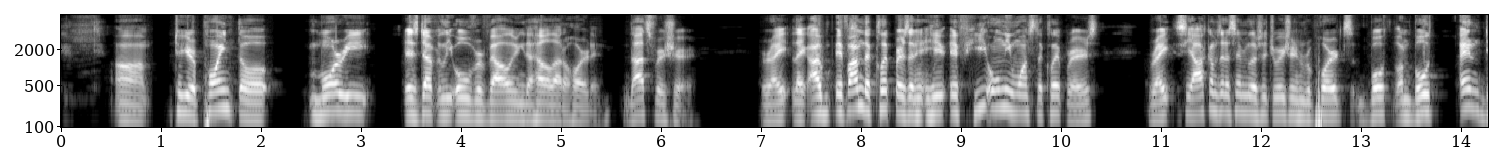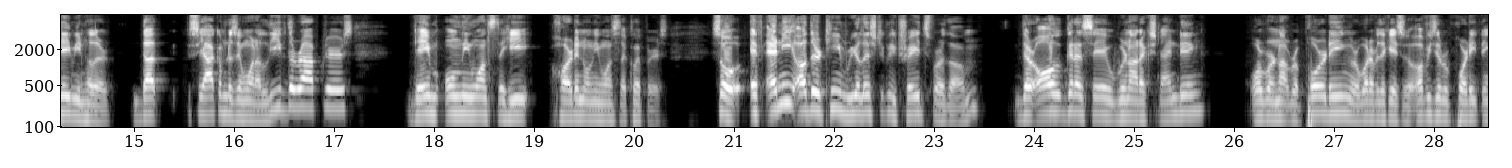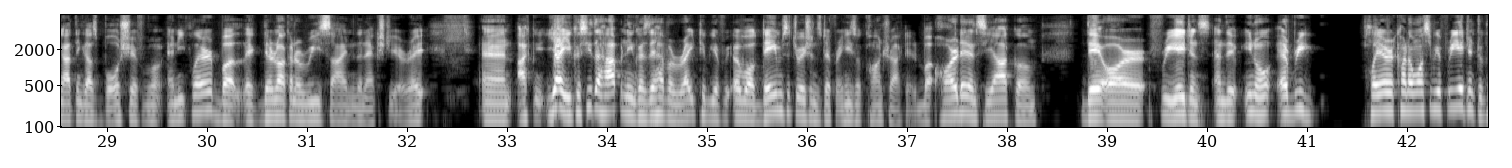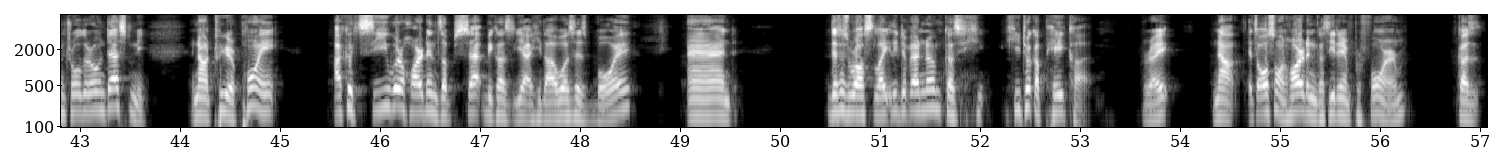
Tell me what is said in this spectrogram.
Um, to your point, though, Morey is definitely overvaluing the hell out of Harden. That's for sure right? Like, I, if I'm the Clippers and he, if he only wants the Clippers, right? Siakam's in a similar situation. Reports both on both and Damian Lillard that Siakam doesn't want to leave the Raptors. Dame only wants the Heat. Harden only wants the Clippers. So if any other team realistically trades for them, they're all gonna say we're not extending or we're not reporting or whatever the case is. Obviously, the reporting thing I think that's bullshit from any player, but like they're not gonna re-sign the next year, right? And I can, yeah, you can see that happening because they have a right to be a free. Well, Dame's situation is different; he's a contracted, but Harden and Siakam, they are free agents, and they, you know, every player kind of wants to be a free agent to control their own destiny. And now, to your point, I could see where Harden's upset because yeah, he that was his boy, and this is where I'll slightly defend him because he, he took a pay cut, right? Now, it's also on Harden because he didn't perform because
